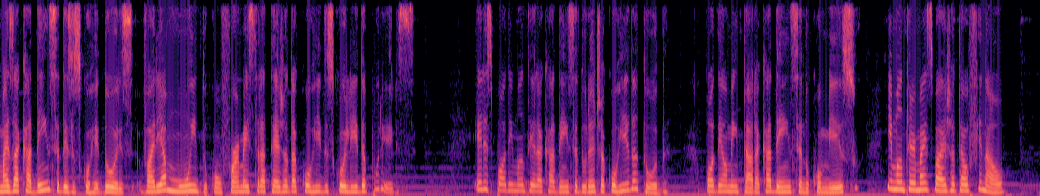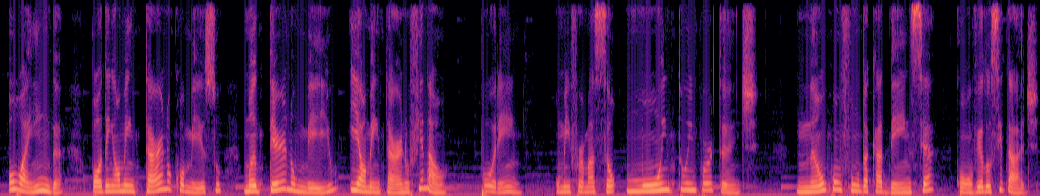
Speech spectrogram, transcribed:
Mas a cadência desses corredores varia muito conforme a estratégia da corrida escolhida por eles. Eles podem manter a cadência durante a corrida toda, podem aumentar a cadência no começo e manter mais baixa até o final, ou ainda podem aumentar no começo, manter no meio e aumentar no final. Porém, uma informação muito importante: não confunda cadência com velocidade.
